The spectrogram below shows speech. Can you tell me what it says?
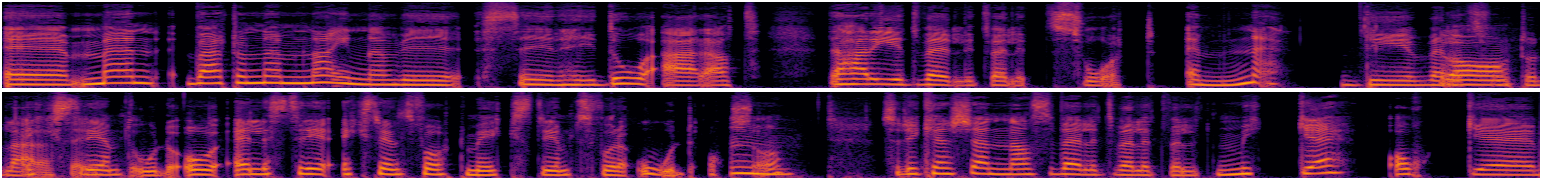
Eh, men värt att nämna innan vi säger hej då är att det här är ett väldigt, väldigt svårt ämne. Det är väldigt ja, svårt att lära extremt sig. Ord och, eller extremt svårt med extremt svåra ord också. Mm. Så det kan kännas väldigt, väldigt, väldigt mycket och eh,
